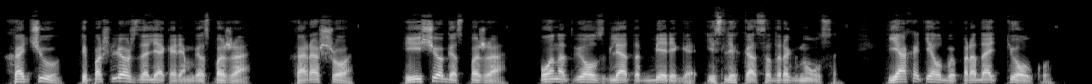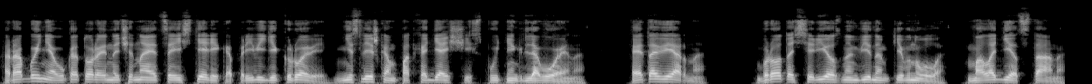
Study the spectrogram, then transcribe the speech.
«Хочу! Ты пошлешь за лекарем, госпожа?» «Хорошо. И еще, госпожа!» Он отвел взгляд от берега и слегка содрогнулся. «Я хотел бы продать тёлку, рабыня, у которой начинается истерика при виде крови, не слишком подходящий спутник для воина». «Это верно. Брота с серьезным видом кивнула. «Молодец, Тана!»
